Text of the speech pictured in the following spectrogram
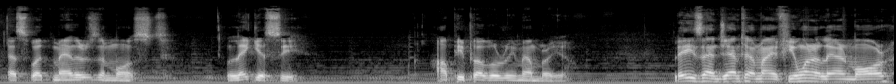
That's what matters the most. Legacy. How people will remember you. Ladies and gentlemen, if you want to learn more,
